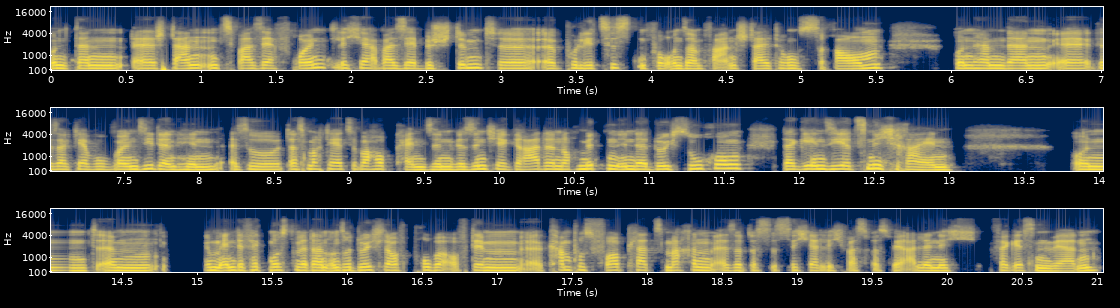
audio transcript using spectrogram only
und dann äh, standen zwar sehr freundliche, aber sehr bestimmte äh, Polizisten vor unserem Veranstaltungsraum und haben dann äh, gesagt, ja, wo wollen Sie denn hin? Also das macht ja jetzt überhaupt keinen Sinn. Wir sind hier gerade noch mitten in der Durchsuchung, da gehen Sie jetzt nicht rein. Und ähm, im Endeffekt mussten wir dann unsere Durchlaufprobe auf dem äh, Campus-Vorplatz machen. Also das ist sicherlich was, was wir alle nicht vergessen werden.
